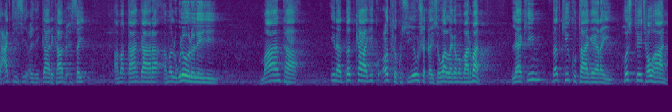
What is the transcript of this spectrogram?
lacagtiisii cidi gaari kaa bixisay ama qaangaara ama lagula ololeeyey maanta inaad dadkaagii codka ku siiyey u shaqayso waa lagama maarmaan. Laakiin dadkii ku taageeray hostage ha u haani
